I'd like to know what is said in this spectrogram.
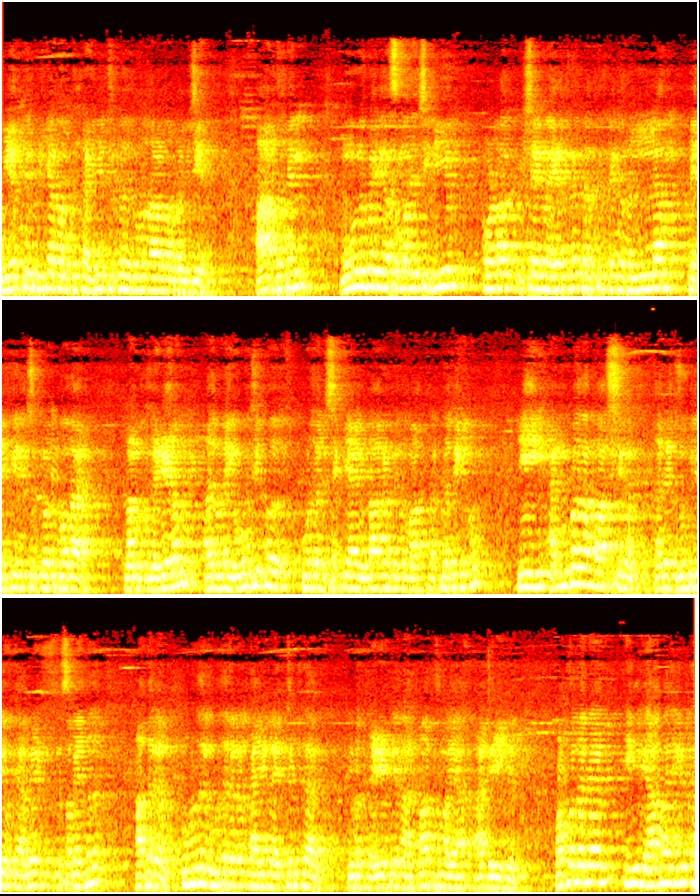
ഉയർത്തിപ്പിടിക്കാൻ നമുക്ക് കഴിഞ്ഞിട്ടുണ്ട് എന്നുള്ളതാണ് നമ്മുടെ വിജയം. ആ അർത്ഥത്തിൽ മൂന്ന് പേരിനെ സംബന്ധിച്ച് ഇനിയും ഉള്ള വിഷയങ്ങൾ ഏതെങ്കിലും തരത്തിലുണ്ടെങ്കിൽ അതെല്ലാം പരിഹരിച്ച് മുന്നോട്ട് പോകാൻ നമുക്ക് കഴിയണം. അതിനുള്ള യോജിപ്പ് കൂടുതൽ ശക്തിയായി ഉണ്ടാകണമെന്ന് മാത്രം അഭ്യർത്ഥിക്കുന്നു. ഈ അൻപതാം വാർഷികം അതിന്റെ ജൂബിലി ഒക്കെ അപേക്ഷിക്കുന്ന സമയത്ത് അത്തരം കൂടുതൽ കൂടുതൽ കാര്യങ്ങൾ ഏറ്റെടുക്കാൻ ഇവർ കഴിയട്ടെ എന്ന് ആത്മാർത്ഥമായി ആഗ്രഹിക്കുന്നു. ഒപ്പം തന്നെ ഈ വ്യാപാരികൾക്ക്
